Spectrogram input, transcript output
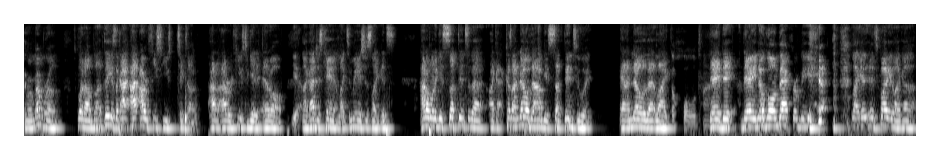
remember them, but um, but the thing is like I I, I refuse to use TikTok. I, I refuse to get it at all. yeah Like I just can't. Like to me, it's just like it's. I don't want to get sucked into that. Like because I know that I'll get sucked into it, and I know that like the whole time they they there ain't no going back for me. like it, it's funny. Like uh,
